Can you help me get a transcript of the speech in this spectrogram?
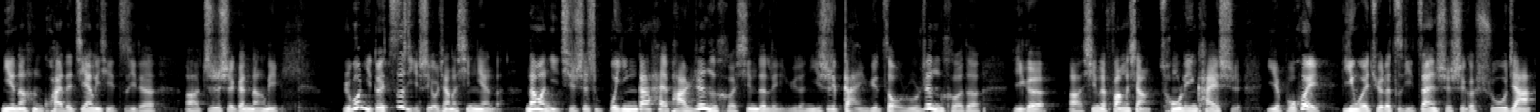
你也能很快的建立起自己的啊知识跟能力。如果你对自己是有这样的信念的，那么你其实是不应该害怕任何新的领域的。你是敢于走入任何的一个啊新的方向，从零开始，也不会因为觉得自己暂时是个输家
